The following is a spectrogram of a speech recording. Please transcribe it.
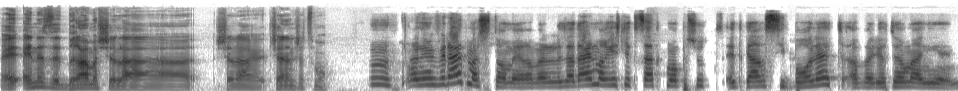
אין, איזה דרמה של, ה... של ה challenge עצמו. אממ, אני מבינה את מה שאתה אומר, אבל זה עדיין מרגיש לי קצת כמו פשוט אתגר סיבולת, אבל יותר מעניין.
